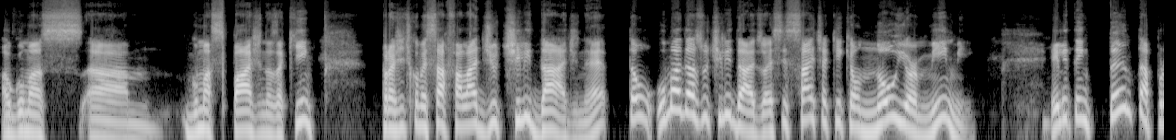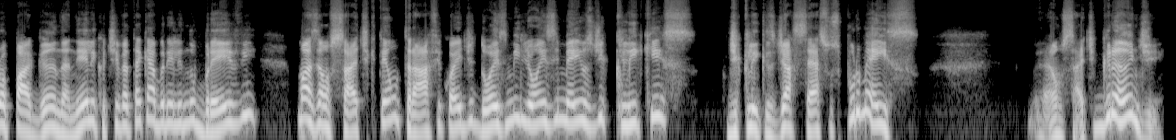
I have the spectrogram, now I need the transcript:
algumas, uh, algumas páginas aqui para a gente começar a falar de utilidade, né? Então, uma das utilidades, ó, esse site aqui que é o Know Your Meme, ele tem tanta propaganda nele que eu tive até que abrir ele no Brave, mas é um site que tem um tráfego aí de 2 milhões e meio de cliques, de cliques de acessos por mês. É um site grande,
